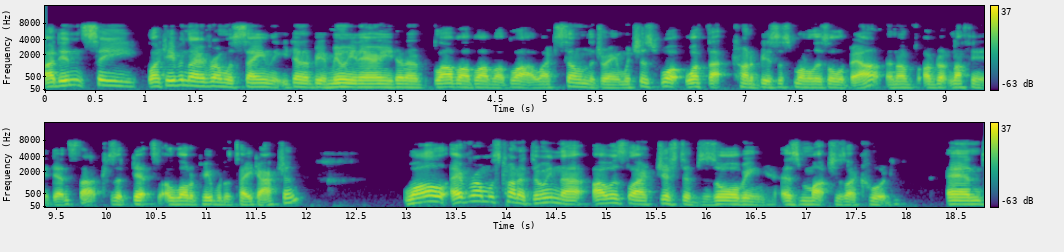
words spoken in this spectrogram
I didn't see like even though everyone was saying that you're going to be a millionaire and you're going to blah blah blah blah blah, like selling the dream, which is what what that kind of business model is all about, and I've I've got nothing against that because it gets a lot of people to take action. While everyone was kind of doing that, I was like just absorbing as much as I could, and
